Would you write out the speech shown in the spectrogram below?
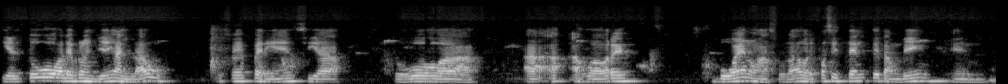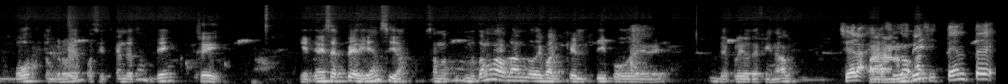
Y él tuvo a LeBron James al lado, eso es experiencia, tuvo a, a- jugadores buenos a su lado. Él fue asistente también en Boston, creo que fue asistente también. Sí. Y él tiene esa experiencia. O sea, no, no estamos hablando de cualquier tipo de, de playoff de finales. Sí, él, ha- él para ha sido mí- asistente,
